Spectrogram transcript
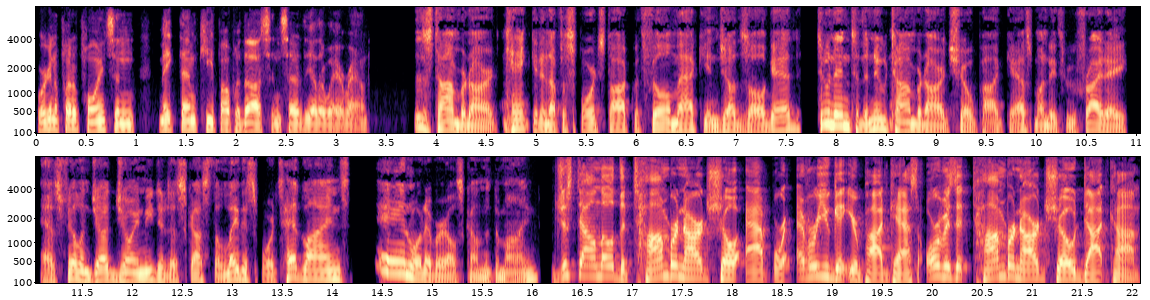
we're going to put up points and make them keep up with us instead of the other way around. This is Tom Barnard. Can't get enough of sports talk with Phil Mackey and Judd Zulgad? Tune in to the new Tom Barnard Show podcast Monday through Friday as Phil and Judd join me to discuss the latest sports headlines and whatever else comes to mind. Just download the Tom Barnard Show app wherever you get your podcasts or visit tombarnardshow.com.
